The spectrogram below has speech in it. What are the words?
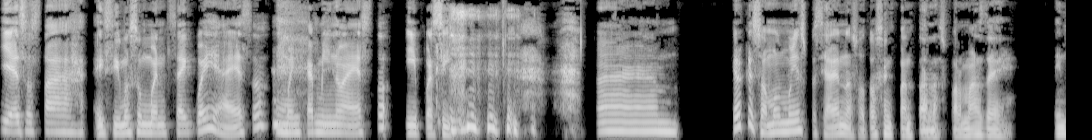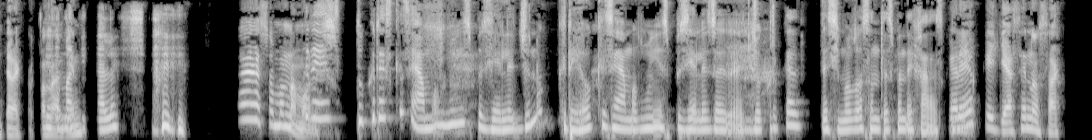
Y eso está, hicimos un buen segue a eso, un buen camino a esto, y pues sí. creo que somos muy especiales nosotros en cuanto a las formas de, interactuar con alguien. Eh, somos amores. ¿Tú crees que seamos muy especiales? Yo no creo que seamos muy especiales. Yo creo que decimos bastantes pendejadas. Creo que ya se nos ha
